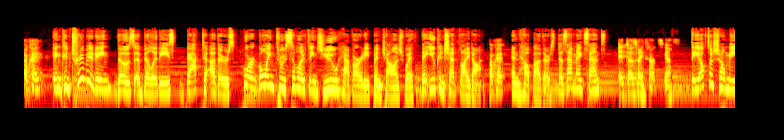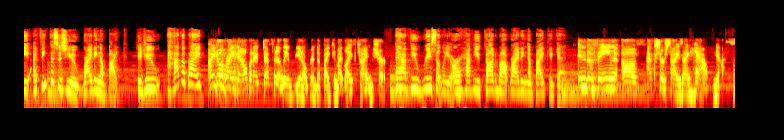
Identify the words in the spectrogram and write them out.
Okay. In contributing those abilities back to others who are going through similar things you have already been challenged with that you can shed light on Okay. and help others. Does that make sense? It does make sense, yes. They also show me, I think this is you riding a bike. Did you have a bike? I don't right now, but I've definitely, you know, ridden a bike in my lifetime, sure. Have you recently or have you thought about riding a bike again? In the vein of exercise, I have, yes.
